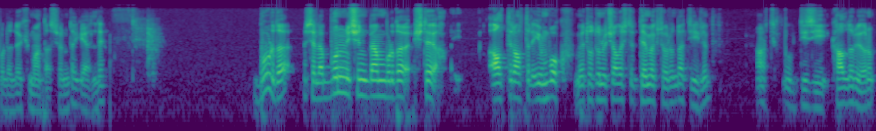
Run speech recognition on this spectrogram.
burada dokümantasyonu da geldi. Burada mesela bunun için ben burada işte alttır alttır invoke metodunu çalıştır demek zorunda değilim. Artık bu diziyi kaldırıyorum.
